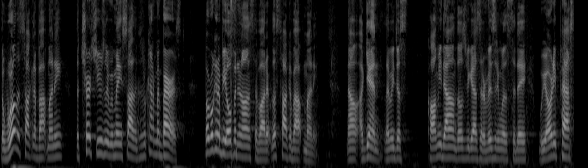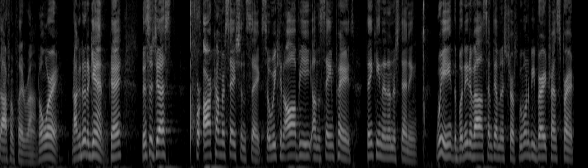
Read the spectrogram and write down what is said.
The world is talking about money. The church usually remains silent because we're kind of embarrassed. But we're going to be open and honest about it. Let's talk about money. Now, again, let me just calm you down. Those of you guys that are visiting with us today, we already passed the and played around. Don't worry. We're not going to do it again, okay? This is just for our conversation's sake, so we can all be on the same page, thinking and understanding we, the Bonita Valley Seventh Adventist Church, we want to be very transparent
